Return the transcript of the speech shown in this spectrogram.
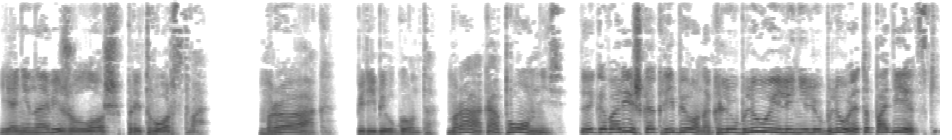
Я ненавижу ложь, притворство. Мрак, перебил Гонта. Мрак, опомнись. Ты говоришь как ребенок, люблю или не люблю, это по-детски.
